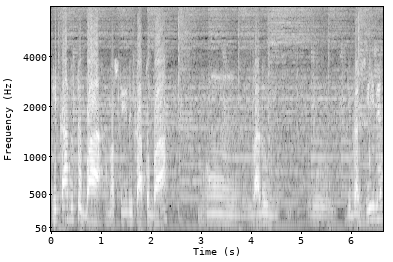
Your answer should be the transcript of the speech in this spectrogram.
Ricardo Tubá, nosso querido Ricardo Tubá, um, lá do, do, de Brasília,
